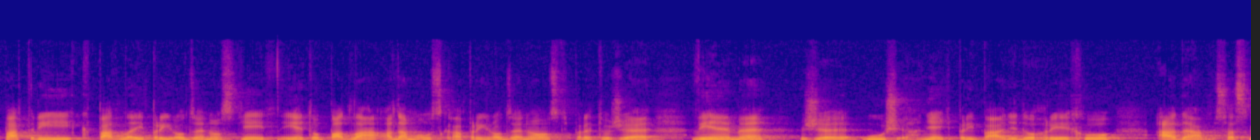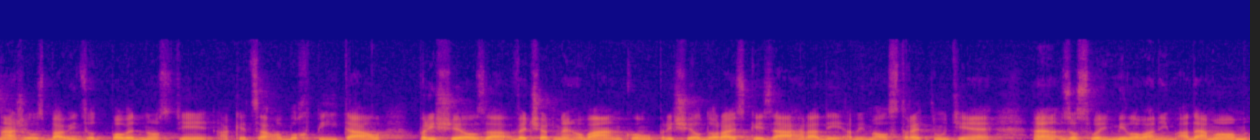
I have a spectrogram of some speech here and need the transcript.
patrí k padlej prírodzenosti. Je to padlá adamovská prírodzenosť, pretože vieme, že už hneď pri páde do hriechu Adam sa snažil zbaviť zodpovednosti a keď sa ho Boh pýtal, prišiel za večerného vánku, prišiel do rajskej záhrady, aby mal stretnutie e, so svojím milovaným Adamom. E,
